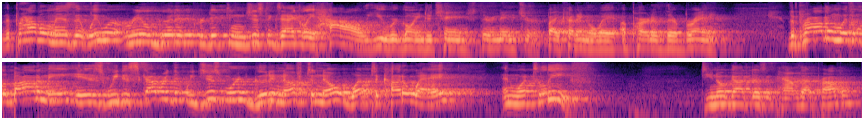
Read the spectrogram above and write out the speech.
the problem is that we weren't real good at predicting just exactly how you were going to change their nature by cutting away a part of their brain. The problem with lobotomy is we discovered that we just weren't good enough to know what to cut away and what to leave. Do you know God doesn't have that problem?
